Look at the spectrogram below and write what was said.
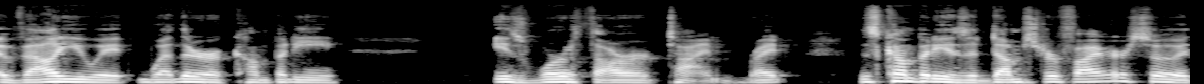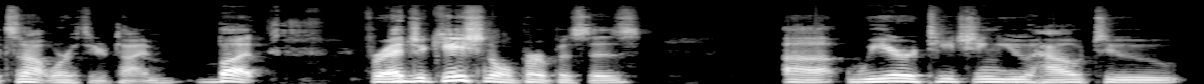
evaluate whether a company is worth our time, right? This company is a dumpster fire, so it's not worth your time. But for educational purposes, uh, we are teaching you how to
